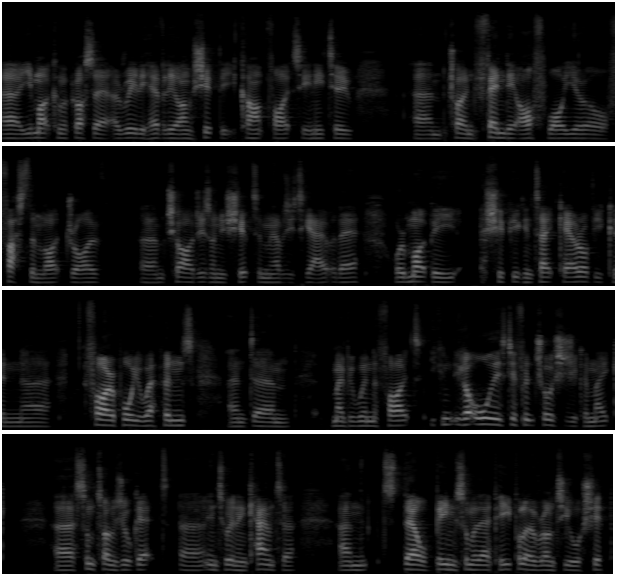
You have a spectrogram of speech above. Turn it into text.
Uh, you might come across a, a really heavily armed ship that you can't fight, so you need to um, try and fend it off while you're all faster than light drive um, charges on your ship to enable you to get out of there, or it might be a ship you can take care of. You can uh, fire up all your weapons and um, maybe win the fight. You can you got all these different choices you can make. Uh, sometimes you'll get uh, into an encounter and they'll beam some of their people over onto your ship,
